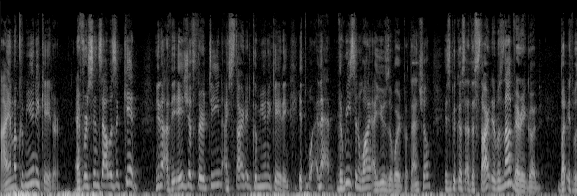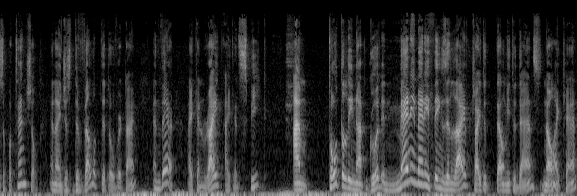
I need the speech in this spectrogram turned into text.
I am a communicator ever since I was a kid. You know, at the age of 13, I started communicating. It the reason why I use the word potential is because at the start it was not very good, but it was a potential, and I just developed it over time. And there, I can write, I can speak. I'm totally not good in many many things in life. Try to tell me to dance, no, I can't.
